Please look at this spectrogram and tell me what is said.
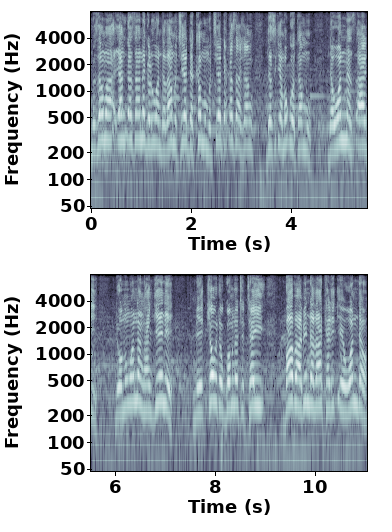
mu zama 'yan ƙasa na gari wanda za mu ciyar da kanmu mu ciyar da ƙasashen da suke makotanmu da wannan tsari. Domin wannan hange ne mai kyau da gwamnati ta yi babu abin da za ka riƙe wanda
